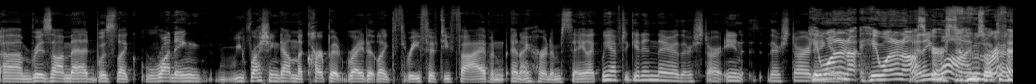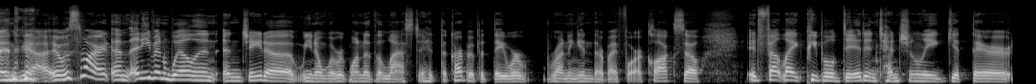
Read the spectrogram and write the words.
um, Riz Ahmed was like running, rushing down the carpet right at like 3:55, and, and I heard him say like, "We have to get in there. They're starting. They're starting." He won and- an he won an Oscar. he won, it was so worth kind of- it. Yeah, it was smart. And and even Will and, and Jada, you know, were one of the last to hit the carpet, but they were running in there by four o'clock. So it felt like people did intentionally get there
